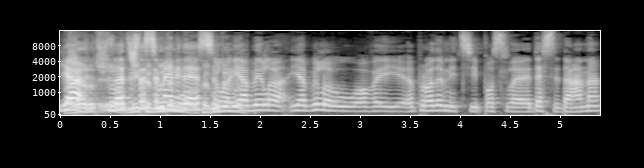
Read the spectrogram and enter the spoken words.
Ja, zato što, šta se budemo, meni desilo? Budemo... Ja, bila, ja bila u ovaj prodavnici posle 10 dana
